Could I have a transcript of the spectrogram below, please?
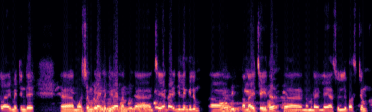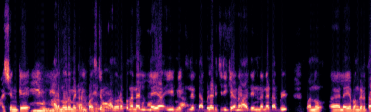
ക്ലൈമറ്റിന്റെ മോശം ക്ലൈമറ്റ് കാരണം ചെയ്യാൻ കഴിഞ്ഞില്ലെങ്കിലും നന്നായി ചെയ്ത് നമ്മുടെ ലയ സുല്ല് ഫസ്റ്റും അശ്വിൻ കെ അറുന്നൂറ് മീറ്ററിൽ ഫസ്റ്റും അതോടൊപ്പം തന്നെ ലയ ഈ മീറ്റിൽ ഡബിൾ അടിച്ചിരിക്കുകയാണ്. ആദ്യം തന്നെ ഡബിൾ വന്നു. ലയ പങ്കെടുത്ത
